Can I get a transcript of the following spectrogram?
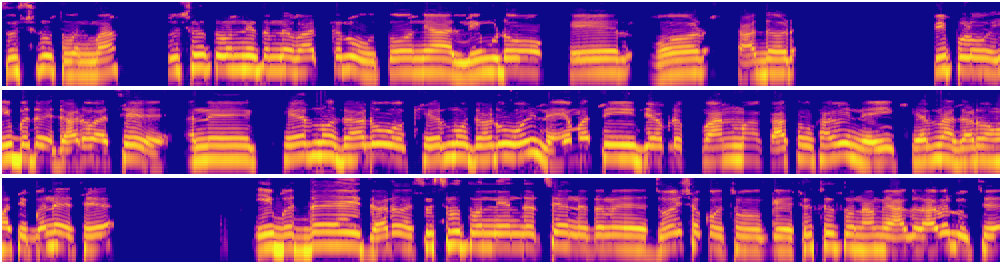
સુશ્રુત વનમાં. વનની તમને વાત કરું? તો ત્યાં લીમડો, ખેર, વડ સાદડ પીપળો એ બધા ઝાડવા છે. અને ખેરનો ઝાડવો ખેરનું ઝાડવું હોય ને, એમાંથી જે આપણે પાનમાં કાથો ખાવી ને એ ખેરના ઝાડવામાંથી બને છે. એ બધા ઝાડવા સુશ્રુતોની અંદર છે ને, તમે જોઈ શકો છો કે સુશ્રુતો નામે આગળ આવેલું છે.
